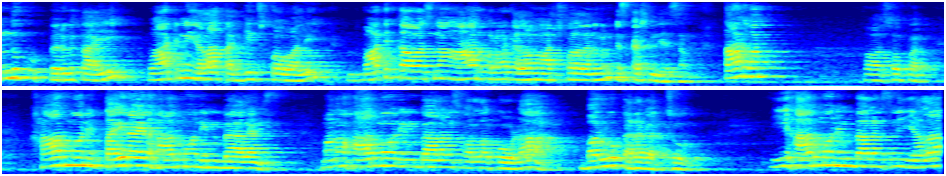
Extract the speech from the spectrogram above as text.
ఎందుకు పెరుగుతాయి? వాటిని ఎలా తగ్గించుకోవాలి? వాటికి కావాల్సిన ఆహార అలవాటు ఎలా మార్చుకోవాలి అని గురించి డిస్కషన్ చేసాం third one super hormone thyroid hormone imbalance మనం హార్మోన్ ఇన్బ్యాలెన్స్ వల్ల కూడా బరువు పెరగచ్చు. ఈ హార్మోన్ ఇన్బ్యాలెన్స్ని ఎలా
